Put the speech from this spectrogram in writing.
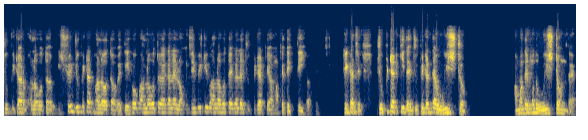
জুপিটার ভালো হতে হবে? নিশ্চয়ই জুপিটার ভালো হতে হবে। দেহ ভালো হতে গেলে লংজিভিটি ভালো হতে গেলে জুপিটারকে আমাকে দেখতেই হবে। ঠিক আছে? জুপিটার কি দেয়? জুপিটার দেয় উইস্টম আমাদের মধ্যে উইস্টম দেয়।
